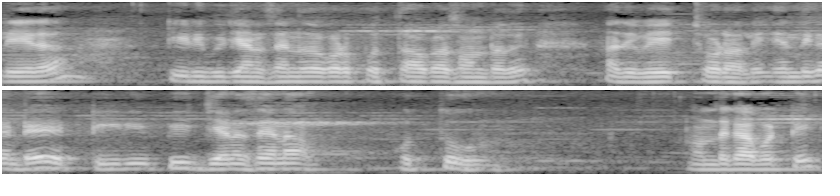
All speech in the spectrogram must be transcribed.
లేదా టీడీపీ జనసేనతో కూడా పొత్తు అవకాశం ఉంటుంది. అది వేచి చూడాలి. ఎందుకంటే టీడీపీ జనసేన పొత్తు ఉంది కాబట్టి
